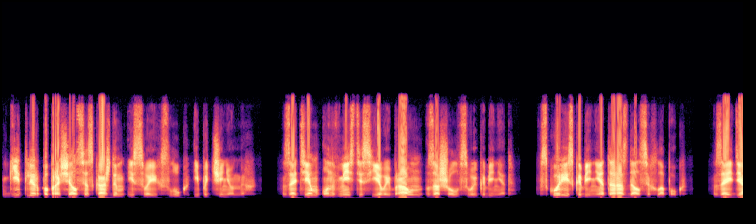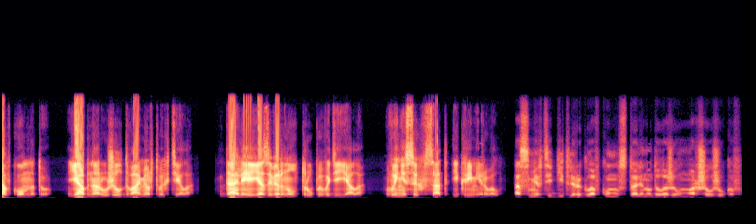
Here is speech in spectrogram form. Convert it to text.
Гитлер попрощался с каждым из своих слуг и подчиненных. Затем он вместе с Евой Браун зашел в свой кабинет. Вскоре из кабинета раздался хлопок. Зайдя в комнату, я обнаружил два мертвых тела. Далее я завернул трупы в одеяло, вынес их в сад и кремировал. О смерти Гитлера главкому Сталину доложил маршал Жуков.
